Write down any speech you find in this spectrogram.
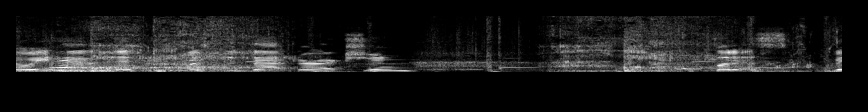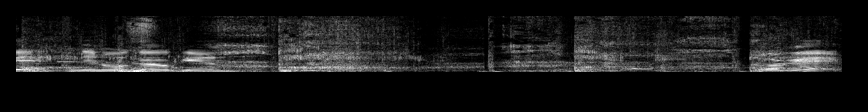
So we have this twisted that direction. Let it spit and then we'll go again. Okay.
